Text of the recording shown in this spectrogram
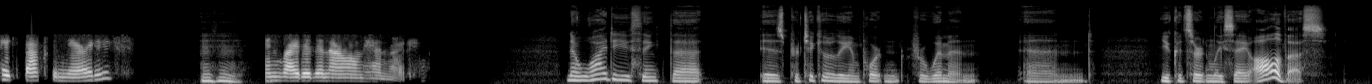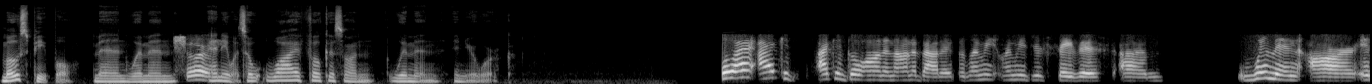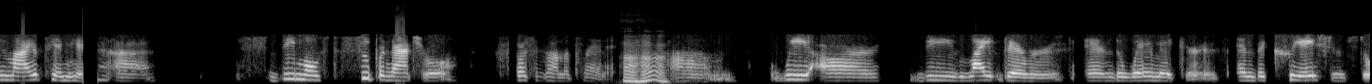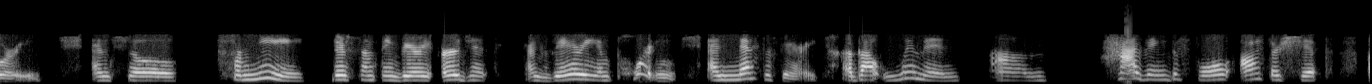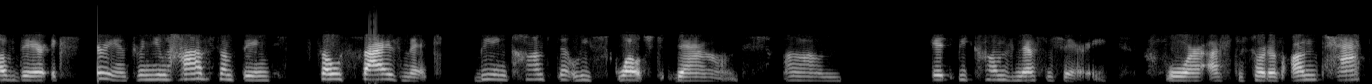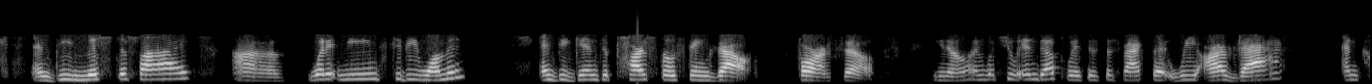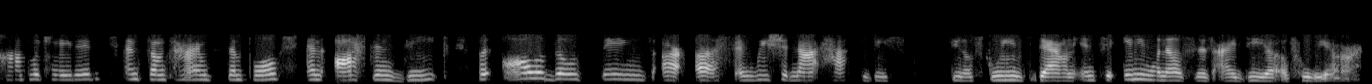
take back the narrative mm-hmm. and write it in our own handwriting. Now, why do you think that is particularly important for women? And you could certainly say all of us, most people, men, women, sure. anyone. So, why focus on women in your work? Well, I, I could I could go on and on about it, but let me let me just say this. Um, women are, in my opinion, uh, the most supernatural forces on the planet. Uh-huh. Um, we are the light bearers and the waymakers and the creation stories. And so for me, there's something very urgent and very important and necessary about women um, having the full authorship of their experience experience when you have something so seismic being constantly squelched down, um, it becomes necessary for us to sort of unpack and demystify uh, what it means to be woman and begin to parse those things out for ourselves, you know, and what you end up with is the fact that we are vast and complicated and sometimes simple and often deep, but all of those things are us and we should not have to be you know squeezed down into anyone else's idea of who we are.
